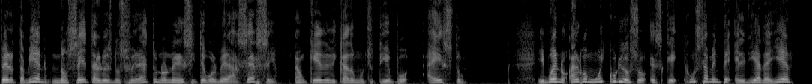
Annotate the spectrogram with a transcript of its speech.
pero también, no sé, tal vez Nosferatu no necesite volver a hacerse, aunque he dedicado mucho tiempo a esto. Y bueno, algo muy curioso es que justamente el día de ayer,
